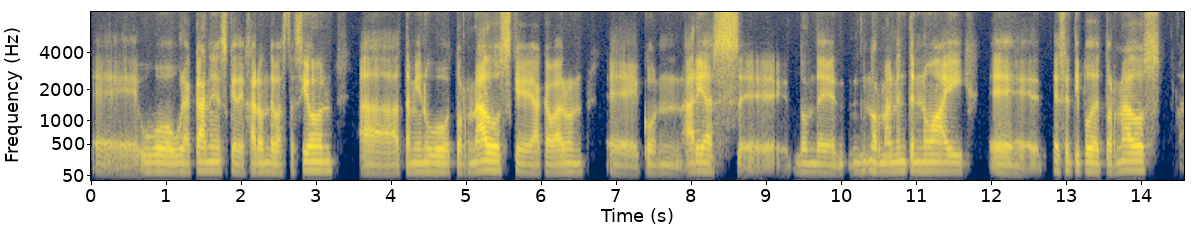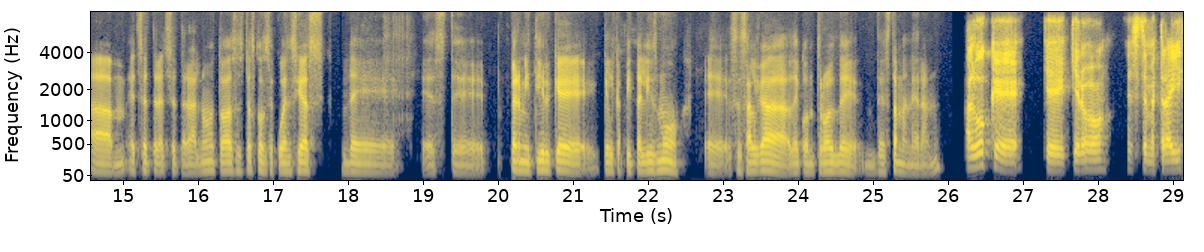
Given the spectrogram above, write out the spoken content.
eh, hubo huracanes que dejaron devastación, Ah, también hubo tornados que acabaron eh, con áreas donde normalmente no hay ese tipo de tornados, etcétera, etcétera, ¿no? Todas estas consecuencias de este, permitir que el capitalismo eh, se salga de control de, de esta manera, ¿no? Algo que, que quiero este, meter ahí,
